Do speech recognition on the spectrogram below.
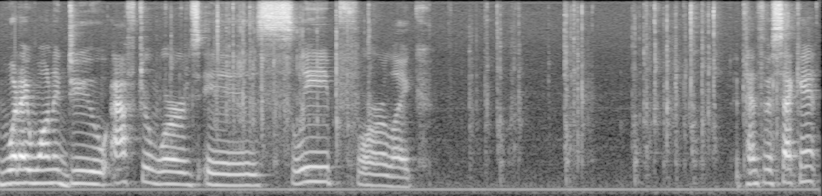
what I want to do afterwards is sleep for like a tenth of a second,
